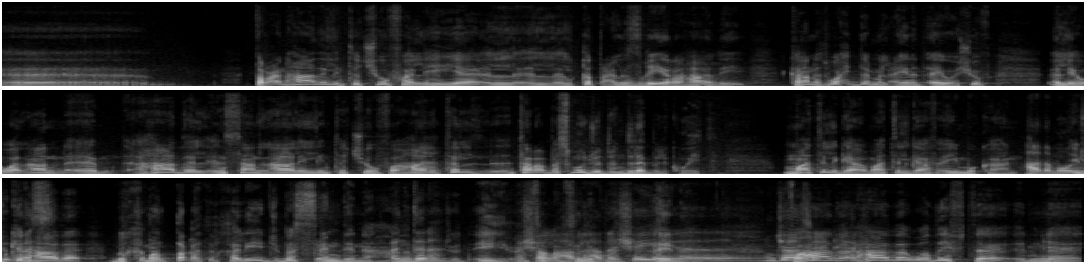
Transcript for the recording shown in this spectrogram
آه، طبعا هذه اللي أنت تشوفها اللي هي ال- ال- القطعة الصغيرة هذه كانت واحدة من العينات أيوه شوف اللي هو الآن هذا الإنسان الآلي اللي أنت تشوفه هذا نعم. ترى بس موجود عندنا بالكويت ما تلقاه ما تلقاه في أي مكان هذا موجود يمكن بس هذا بمنطقه الخليج بس عندنا هذا عندنا؟ موجود اي ما شاء الله هذا هذا شيء نعم. آه، إنجاز فهذا يعني. هذا وظيفته انه إيه.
